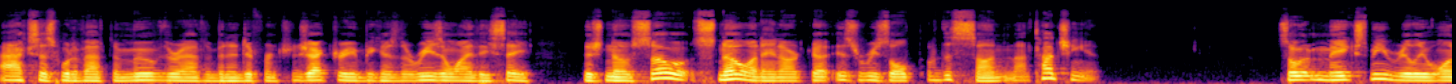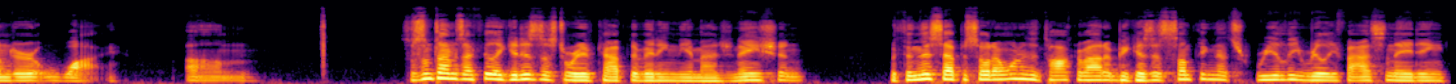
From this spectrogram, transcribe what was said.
axis would have had to move. There would have been a different trajectory because the reason why they say there's no so snow on Antarctica is a result of the sun not touching it. So it makes me really wonder why. Um, so sometimes I feel like it is a story of captivating the imagination. Within this episode, I wanted to talk about it because it's something that's really, really fascinating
